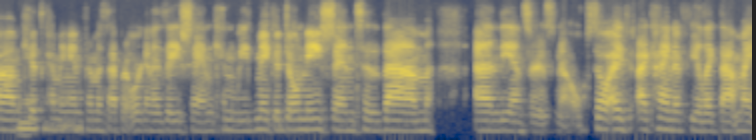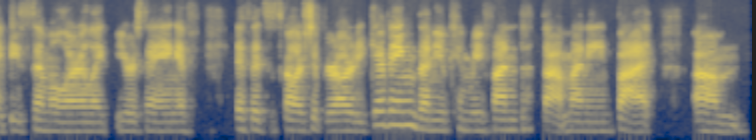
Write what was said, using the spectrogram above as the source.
um, kids coming in from a separate organization, can we make a donation to them? And the answer is no. So I I kind of feel like that might be similar, like you're saying. If if it's a scholarship you're already giving, then you can refund that money. But um,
